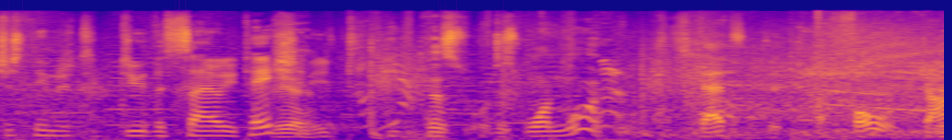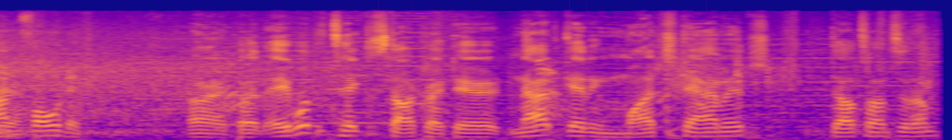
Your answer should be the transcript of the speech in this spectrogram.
Just needed to do the salutation. Yeah. Just, just one more. That's a fold. John Yeah. folded. All right, but able to take the stock right there, not getting much damage dealt onto them.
